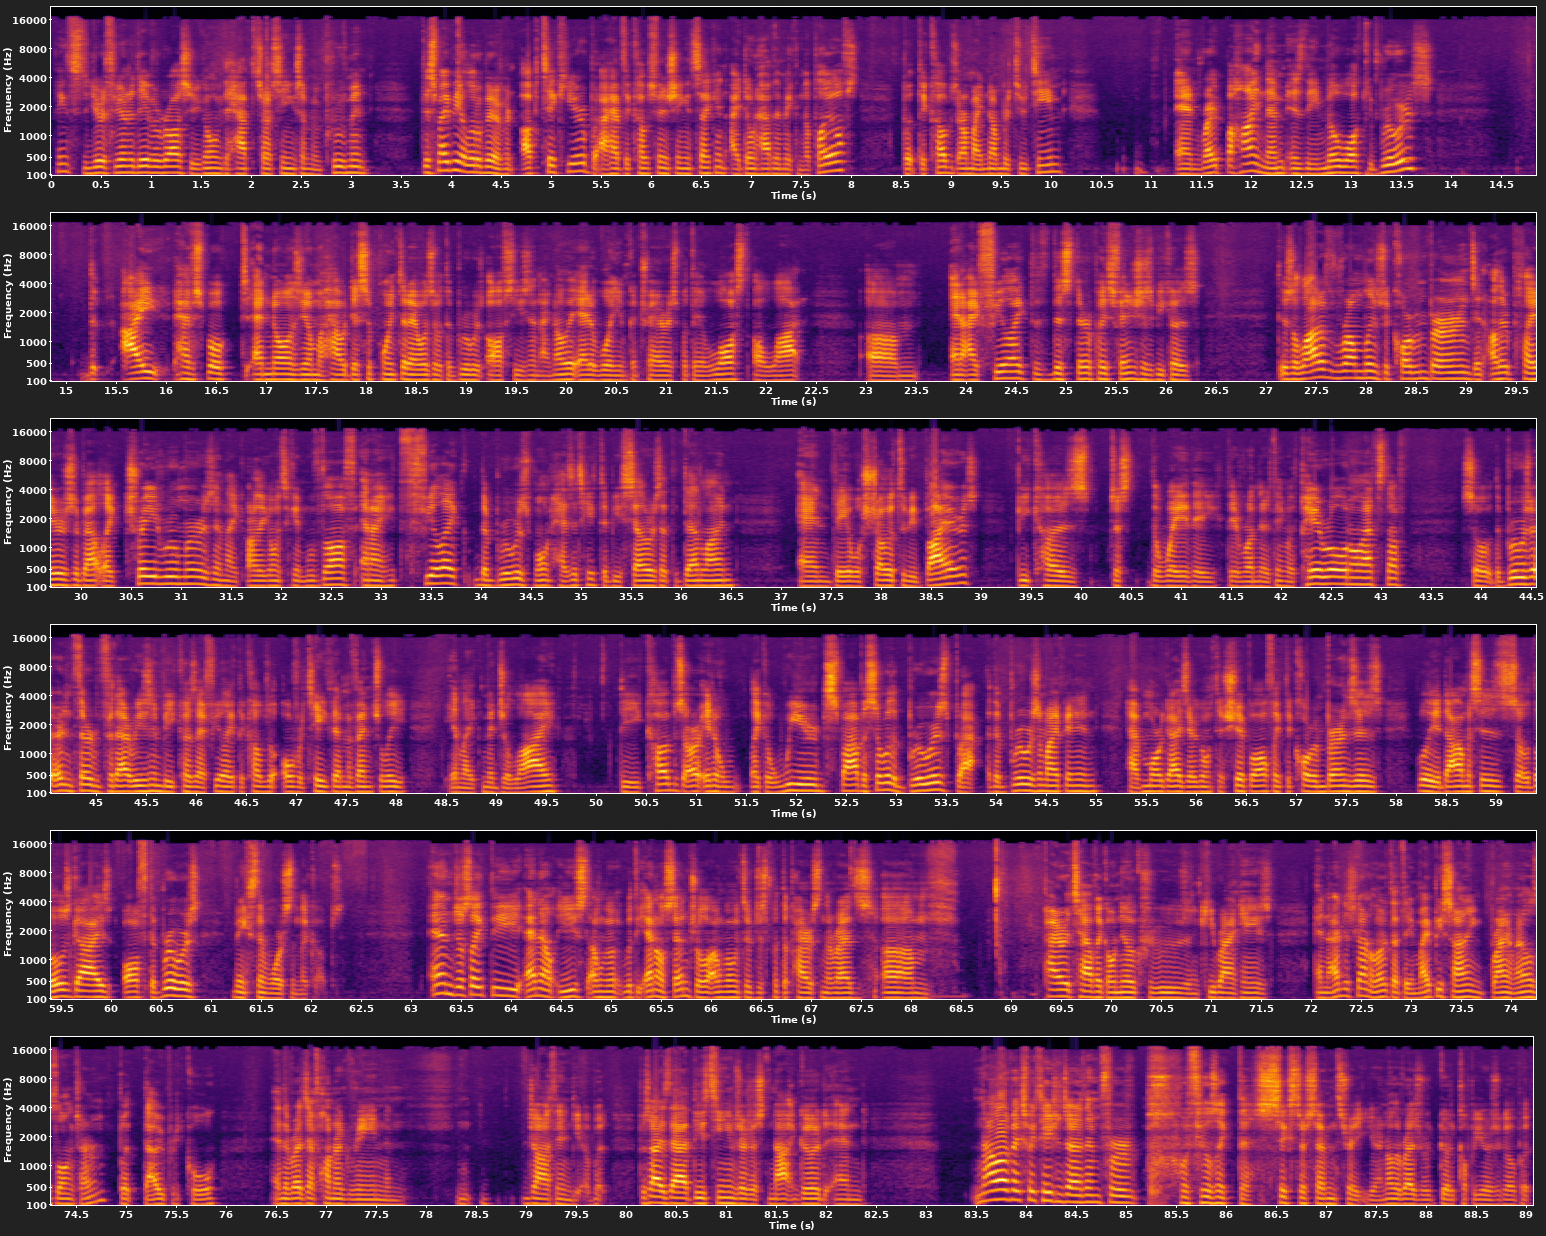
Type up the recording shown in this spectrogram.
I think it's the year three under David Ross, so you're going to have to start seeing some improvement. This might be a little bit of an uptick here, but I have the Cubs finishing in second. I don't have them making the playoffs, but the Cubs are my number two team. And right behind them is the Milwaukee Brewers. The, I have spoke ad nauseum how disappointed I was with the Brewers offseason. I know they added William Contreras, but they lost a lot. Um, and I feel like the, this third place finish is because there's a lot of rumblings with Corbin Burnes and other players about like trade rumors and like are they going to get moved off? And I feel like the Brewers won't hesitate to be sellers at the deadline, and they will struggle to be buyers because just the way they they run their thing with payroll and all that stuff. So the Brewers are in third for that reason because I feel like the Cubs will overtake them eventually in like mid July. The Cubs are in a like a weird spot, but so are the Brewers. But the Brewers, in my opinion, have more guys that are going to ship off, like the Corbin Burneses, Willy Adameses. So those guys off the Brewers makes them worse than the Cubs. And just like the NL East, I'm going with the NL Central. I'm going to just put the Pirates and the Reds. Um, Pirates have like Oneil Cruz and Ke'Bryan Hayes, and I just got an alert that they might be signing Bryan Reynolds long term, but that would be pretty cool. And the Reds have Hunter Greene and Jonathan India, but besides that, these teams are just not good, and not a lot of expectations out of them for what feels like the sixth or seventh straight year. I know the Reds were good a couple years ago, but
